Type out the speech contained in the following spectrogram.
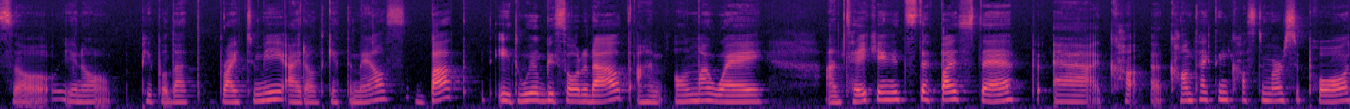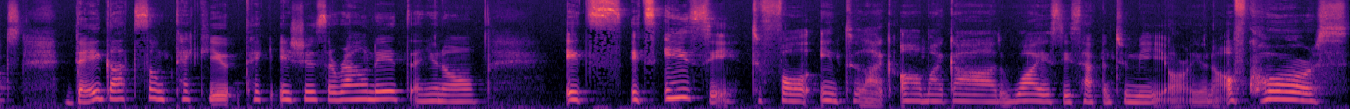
so you know people that write to me. I don't get the mails, but it will be sorted out. I'm on my way. I'm taking it step by step, uh, co- uh, contacting customer support. They got some tech u- tech issues around it, and you know, it's it's easy to fall into like, oh my God, why is this happened to me? Or you know, of course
